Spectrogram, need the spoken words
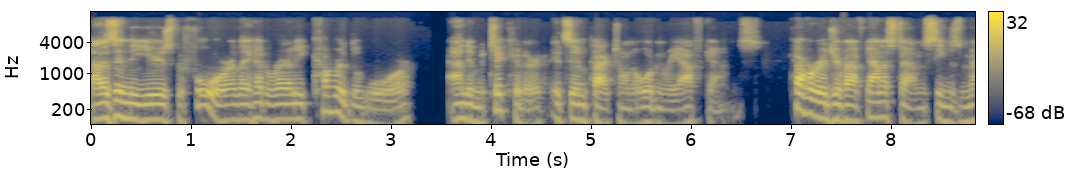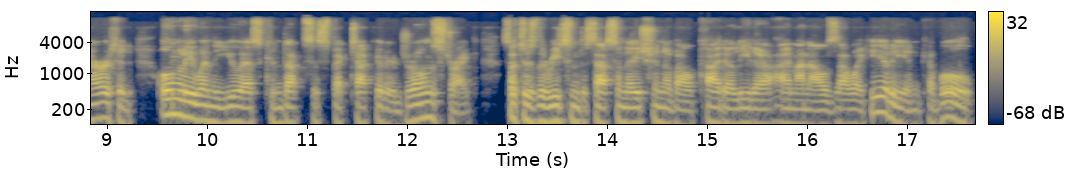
as in the years before, they had rarely covered the war, and in particular, its impact on ordinary Afghans. Coverage of Afghanistan seems merited only when the US conducts a spectacular drone strike, such as the recent assassination of Al Qaeda leader Ayman al Zawahiri in Kabul.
